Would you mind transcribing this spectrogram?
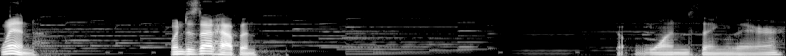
When? When does that happen? Got one thing there.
